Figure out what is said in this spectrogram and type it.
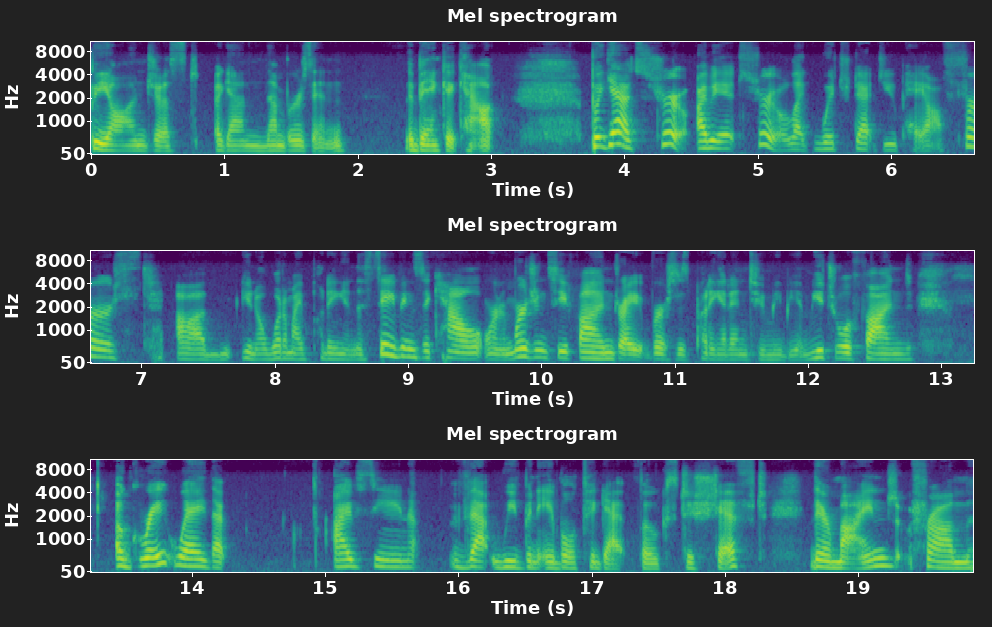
beyond just, again, numbers in the bank account. But yeah, it's true. I mean, it's true. Like, which debt do you pay off first? Um, you know, what am I putting in the savings account or an emergency fund, right? Versus putting it into maybe a mutual fund. A great way that I've seen that we've been able to get folks to shift their mind from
